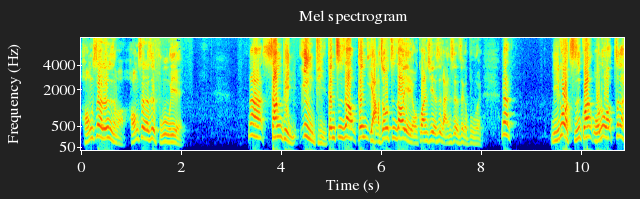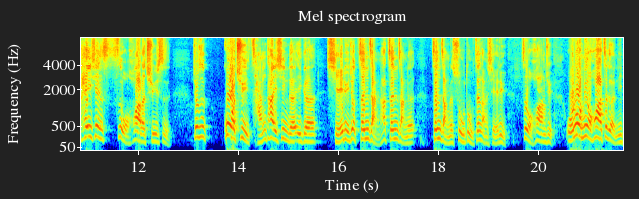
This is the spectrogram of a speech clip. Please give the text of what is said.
红色的是什么？红色的是服务业。那商品硬体跟制造跟亚洲制造业有关系的是蓝色这个部分。那你如果直观，我如果这个黑线是我画的趋势，就是过去常态性的一个斜率就增长，它增长的增长的速度，增长斜率，这我画上去。我如果没有画这个，你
